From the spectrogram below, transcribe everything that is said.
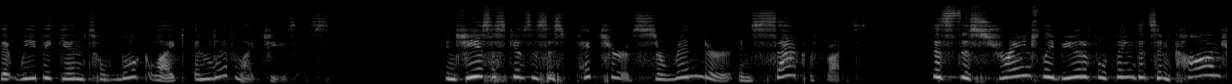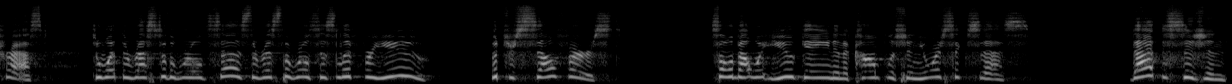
that we begin to look like and live like Jesus. And Jesus gives us this picture of surrender and sacrifice. This, this strangely beautiful thing that's in contrast to what the rest of the world says. The rest of the world says, live for you, put yourself first. It's all about what you gain and accomplish in your success. That decision,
